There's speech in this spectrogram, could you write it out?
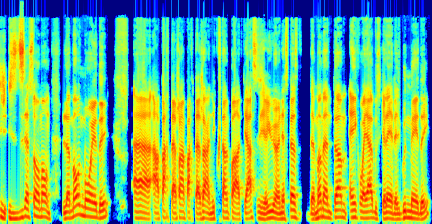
Je, disais ça au monde. Le monde m'a aidé à, partageant, en partageant, en écoutant le podcast. J'ai eu un espèce de momentum incroyable où ce que là, il avait le goût de m'aider.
